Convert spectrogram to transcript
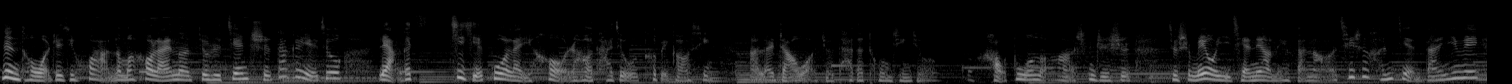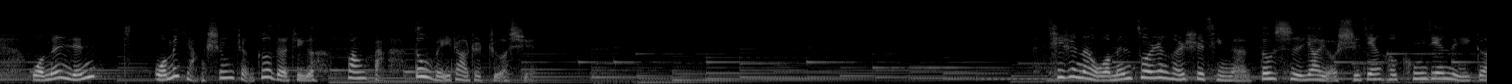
认同我这句话。那么后来呢，就是坚持，大概也就两个季节过来以后，然后他就特别高兴啊，来找我，就他的痛经就。好多了啊，甚至是就是没有以前那样的一个烦恼了。其实很简单，因为我们人，我们养生整个的这个方法都围绕着哲学。其实呢，我们做任何事情呢，都是要有时间和空间的一个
